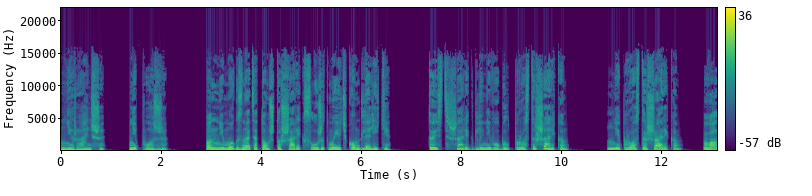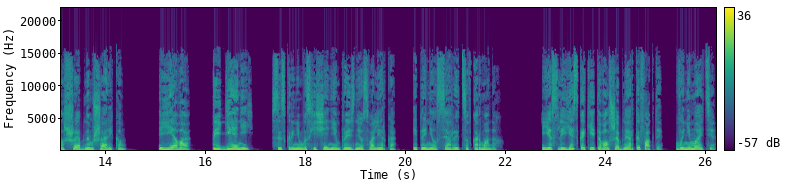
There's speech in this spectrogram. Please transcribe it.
Ни раньше, ни позже. Он не мог знать о том, что шарик служит маячком для Лики. То есть шарик для него был просто шариком. Не просто шариком, волшебным шариком. «Ева, ты гений!» — с искренним восхищением произнес Валерка и принялся рыться в карманах. «Если есть какие-то волшебные артефакты, вынимайте.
